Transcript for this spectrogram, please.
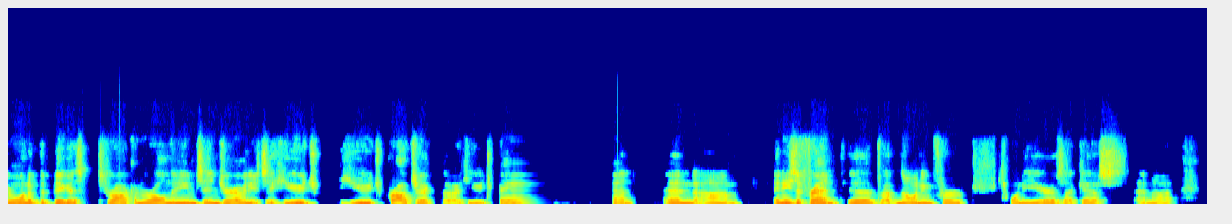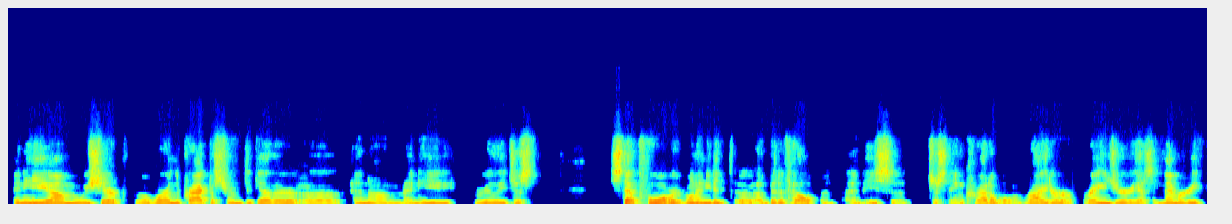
they're one of the biggest rock and roll names in Germany. It's a huge, huge project, a huge band, and and um, and he's a friend. Uh, I've known him for 20 years, I guess, and uh, and he um, we share. We're in the practice room together, uh, and um, and he really just stepped forward when I needed a, a bit of help. And, and he's a just incredible writer, arranger. He has a memory.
